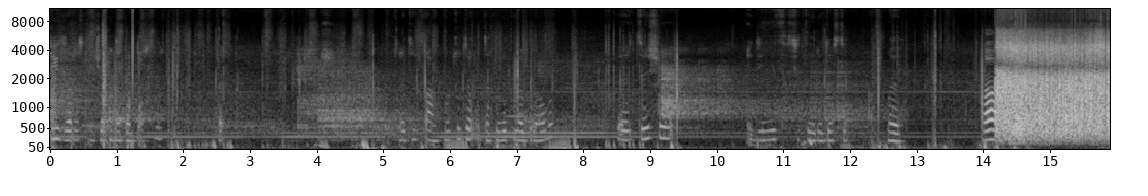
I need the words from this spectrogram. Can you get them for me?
Ті зараз нічого не побачили. Так. Це, а, отут отак вікно право. Е, Це ще единиця 4 доступ. А, е. А.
